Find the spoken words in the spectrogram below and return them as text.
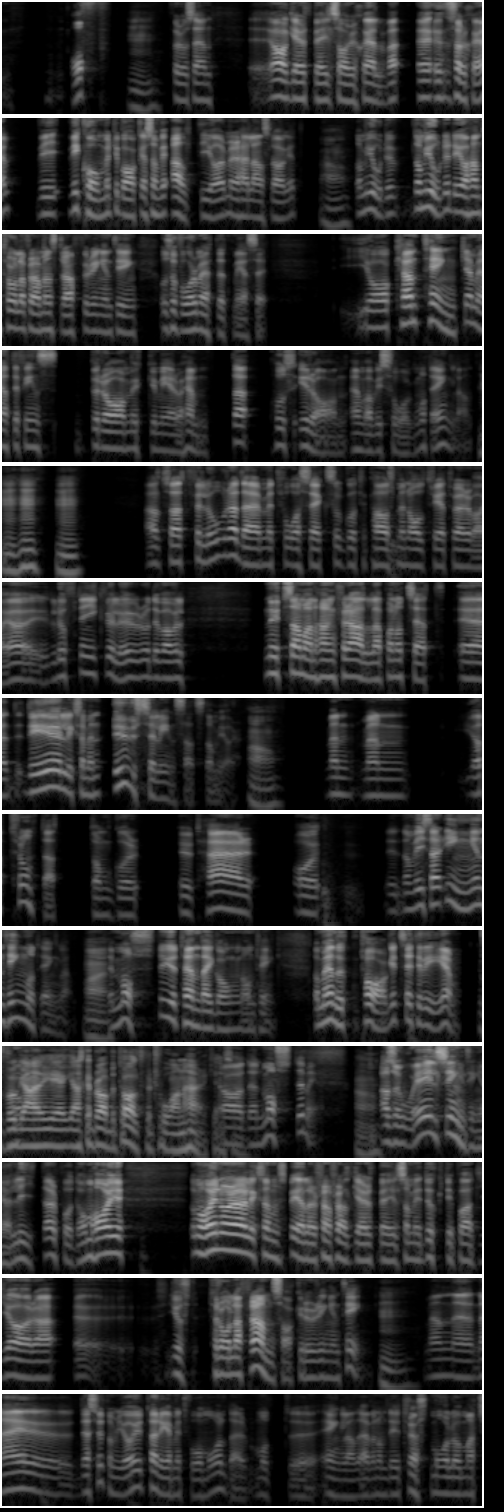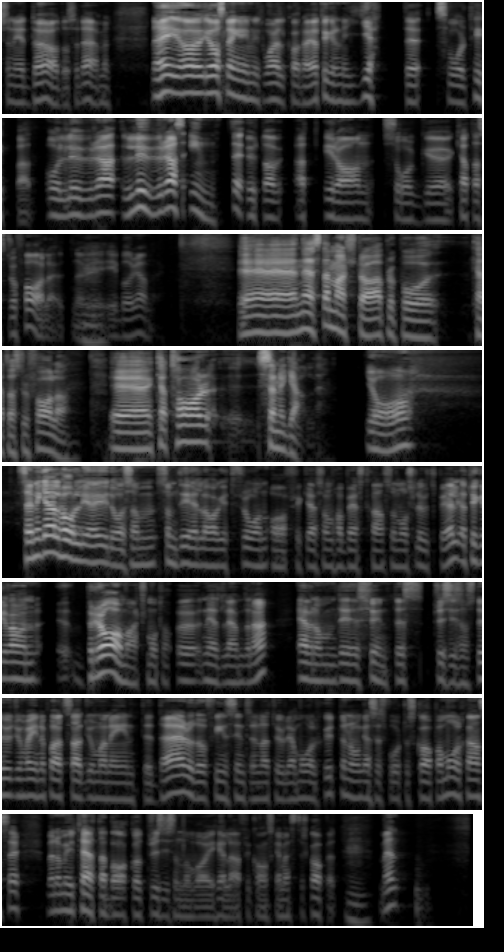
off. Mm. För att sen, eh, ja, Gareth Bale sa det, själva, eh, sa det själv. Vi, vi kommer tillbaka som vi alltid gör med det här landslaget. Ja. De gjorde, de gjorde det och han trollade fram en straff ur ingenting och så får de 1 med sig. Jag kan tänka mig att det finns bra mycket mer att hämta hos Iran än vad vi såg mot England. Mhm. Mm. Alltså att förlora där med 2-6 och gå till paus med 0-3 tror jag det var. Ja, luften gick väl ur och det var väl nytt sammanhang för alla på något sätt. Eh, det är ju liksom en usel insats de gör. Ja. Men, men jag tror inte att de går ut här och de visar ingenting mot England. Nej. Det måste ju tända igång någonting. De har ändå tagit sig till VM. Du får ge ganska bra betalt för tvåan här. Kan jag Ja, säga. den måste med. Ja. Alltså Wales är ingenting jag litar på. De har ju, de har ju några liksom spelare, framförallt Gareth Bale, som är duktig på att göra eh, just trolla fram saker ur ingenting. Mm. Men eh, nej, dessutom gör ju Taremi två mål där mot eh, England, även om det är tröstmål och matchen är död och sådär. Men nej, jag, jag slänger in mitt wildcard här. Jag tycker den är jättesvårtippad och lura, luras inte utav att Iran såg eh, katastrofala ut nu Mm. i, i början. Eh, nästa match då, apropå katastrofala. Eh, Qatar-Senegal. Ja, Senegal håller jag ju då som, som det laget från Afrika som har bäst chans att nå slutspel. Jag tycker det var en eh, bra match mot uh, Nederländerna, även om det syntes, precis som studion var inne på, att Sadio Mané inte är där och då finns inte den naturliga målskytten och de har ganska svårt att skapa målchanser. Men de är ju täta bakåt, precis som de var i hela afrikanska mästerskapet. Mm. Men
